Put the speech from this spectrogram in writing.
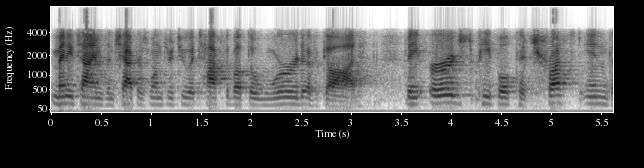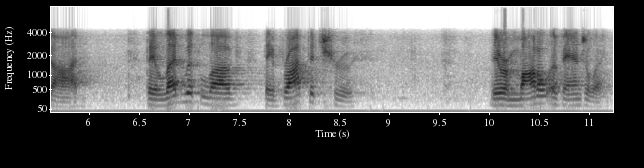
Many times in chapters 1 through 2, it talks about the Word of God. They urged people to trust in God. They led with love. They brought the truth. They were model evangelists.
